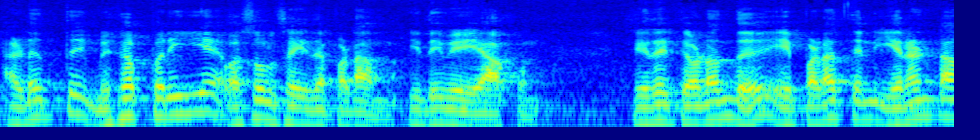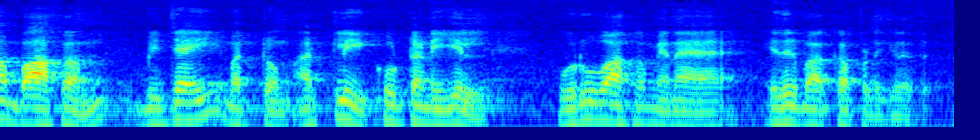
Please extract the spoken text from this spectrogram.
அடுத்து மிகப்பெரிய வசூல் செய்த படம் இதுவேயாகும். இதைத் தொடர்ந்து இப்படத்தின் இரண்டாம் பாகம் விஜய் மற்றும் அட்லி கூட்டணியில் உருவாகும் என எதிர்பார்க்கப்படுகிறது.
